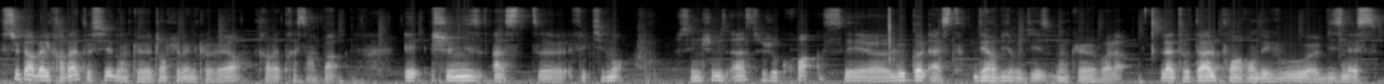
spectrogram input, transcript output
Super belle cravate aussi, donc Gentleman Clover, cravate très sympa. Et chemise Ast, effectivement, c'est une chemise Ast, je crois, c'est le col Ast, Derby Rudies, donc voilà. La totale pour un rendez-vous business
